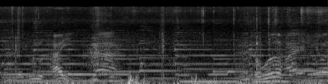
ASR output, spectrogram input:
Janda burung hai. Dua. Hai, dua.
